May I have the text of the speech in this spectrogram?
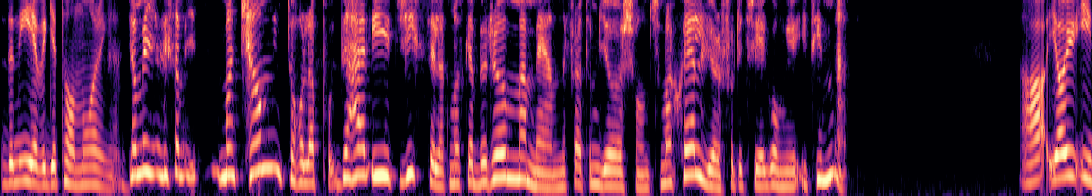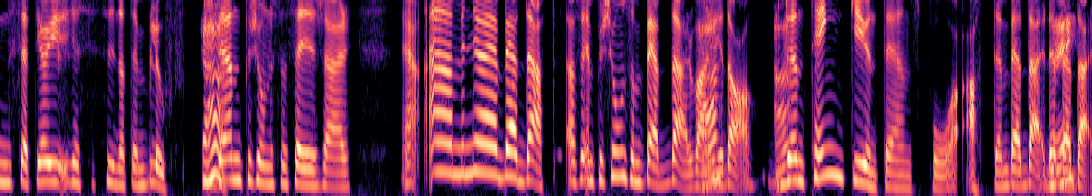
den evige tonåringen. Ja, men liksom, man kan inte hålla på. Det här är ju ett gissel att man ska berömma män för att de gör sånt som man själv gör 43 gånger i timmen. Ja, jag har ju insett, jag har ju synat en bluff. Jaha. Den personen som säger så här, ja, ah, men nu har jag bäddat. Alltså en person som bäddar varje Ja. dag. Ja. Den tänker ju inte ens på att den bäddar. Den Nej. bäddar.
